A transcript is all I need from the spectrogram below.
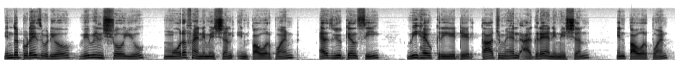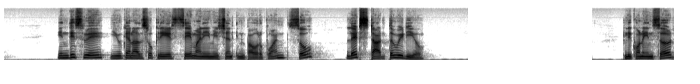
In the today's video, we will show you morph animation in PowerPoint. As you can see, we have created Taj Mahal Agra animation in PowerPoint. In this way, you can also create same animation in PowerPoint. So, let's start the video. Click on Insert,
